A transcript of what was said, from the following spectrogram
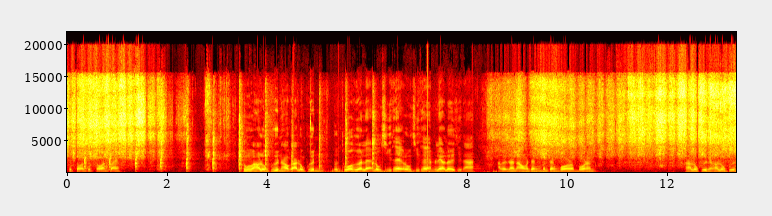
เป็นตอนเป็นตอนไป สมมติว่าเฮาลงพื้นเฮาก็ลงพื้นจนทั่วเฮือนแหละลงสีแท้ก็ลงสีแท้มันแล้วเลยสินะเอาแบบนั้นเอามันจังมันจังบ่บ่นั่นเอาลงพื้นเฮาลงพื้น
